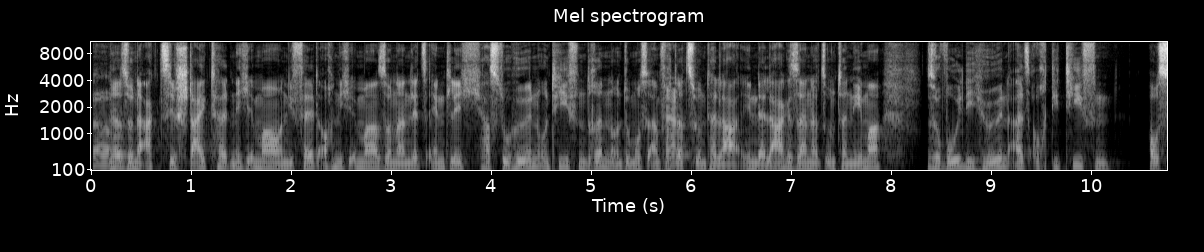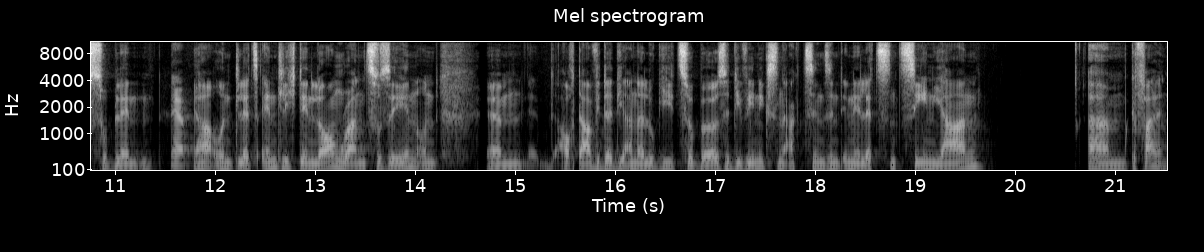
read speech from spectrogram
Ja. Ne, so eine Aktie steigt halt nicht immer und die fällt auch nicht immer, sondern letztendlich hast du Höhen und Tiefen drin und du musst einfach Ja. dazu in der Lage sein, als Unternehmer sowohl die Höhen als auch die Tiefen auszublenden. Ja. Ja, und letztendlich den Long Run zu sehen und ähm, auch da wieder die Analogie zur Börse. Die wenigsten Aktien sind in den letzten zehn Jahren ähm, gefallen.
